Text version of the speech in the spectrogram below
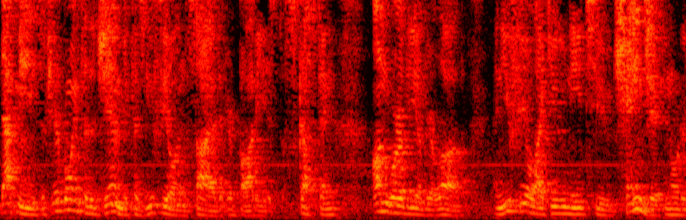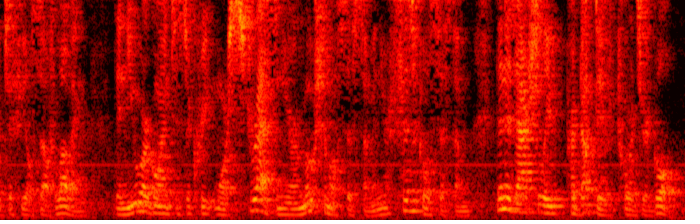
That means if you're going to the gym because you feel inside that your body is disgusting, unworthy of your love, and you feel like you need to change it in order to feel self-loving, then you are going to secrete more stress in your emotional system and your physical system than is actually productive towards your goal.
